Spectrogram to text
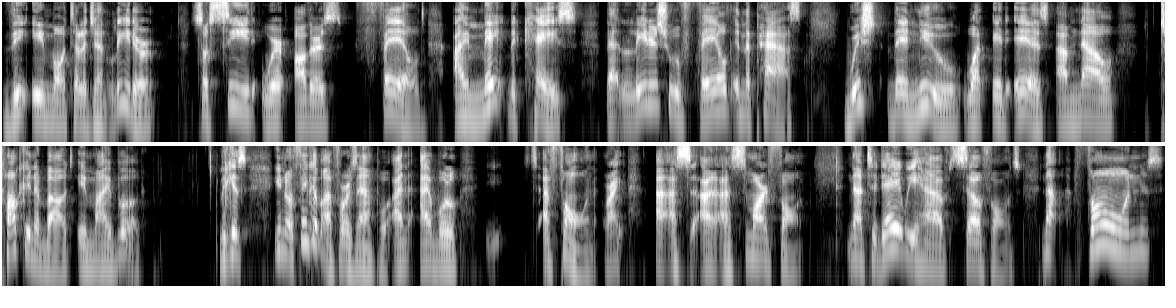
The Emotelligent Leader Succeed Where Others Failed. I make the case that leaders who failed in the past wish they knew what it is I'm now talking about in my book. Because, you know, think about, for example, and I will, a phone, right? A, a, a smartphone. Now, today we have cell phones. Now, phones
